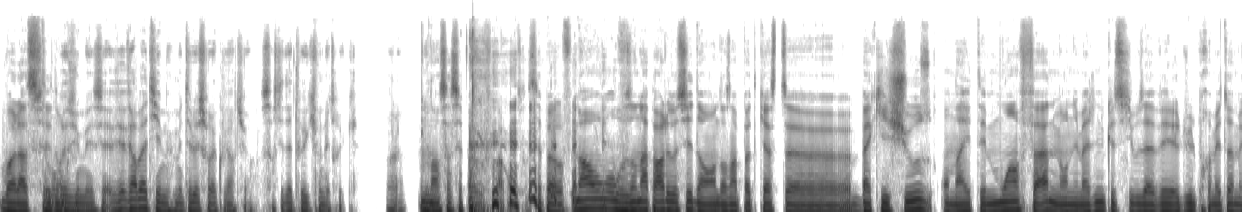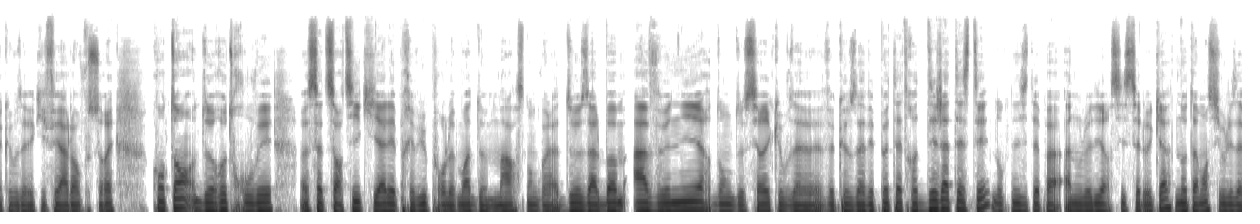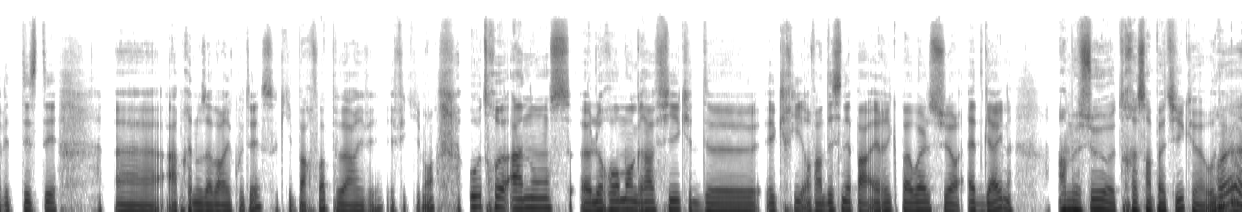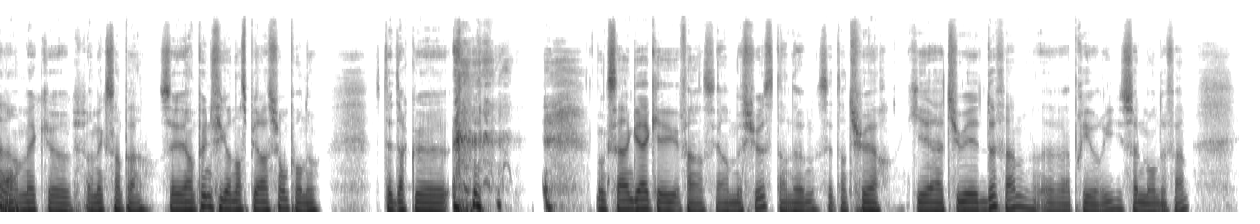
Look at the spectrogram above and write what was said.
Voilà, C'est donc- résumé. Verbatim, mettez-le sur la couverture. Sorciers tatoués qui font des trucs. Non, ça c'est pas ouf. Par contre, c'est pas ouf. Non, on vous en a parlé aussi dans, dans un podcast euh, Back Issues. On a été moins fan, mais on imagine que si vous avez lu le premier tome et que vous avez kiffé, alors vous serez content de retrouver euh, cette sortie qui elle est prévue pour le mois de mars. Donc voilà, deux albums à venir, donc de séries que vous avez que vous avez peut-être déjà testées. Donc n'hésitez pas à nous le dire si c'est le cas, notamment si vous les avez testés euh, après nous avoir écoutés, ce qui parfois peut arriver effectivement. Autre annonce, euh, le roman graphique de écrit, enfin dessiné par Eric Powell sur Edgein. Un monsieur euh, très sympathique euh, au Ouais, un mec, euh, un mec sympa. C'est un peu une figure d'inspiration pour nous. C'est-à-dire que. Donc, c'est un gars qui est. Enfin, c'est un monsieur, c'est un homme, c'est un tueur qui a tué deux femmes, euh, a priori, seulement deux femmes,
